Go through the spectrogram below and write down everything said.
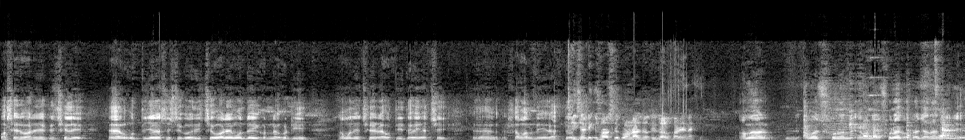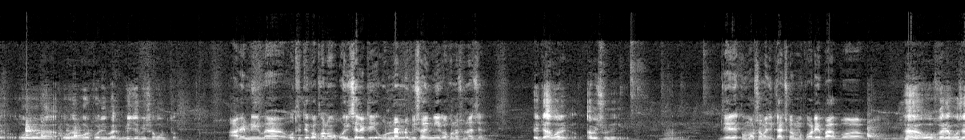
পাশের ওয়ার্ডের একটি ছেলে হ্যাঁ, উত্তেজনা সৃষ্টি করে দিচ্ছে। ওয়ার্ডের মধ্যে এই ঘটনা ঘটিয়ে আমাদের ছেলেরা উত্তেজিত হয়ে যাচ্ছে সামাল দিয়ে রাখতে সরাসরি কোনো রাজনৈতিক দল করে নাকি? আমার আমার শোনা মানে শোনা কথা জানা নেই যে ওরা ওরা ওর পরিবার বিজেপি সমর্থক। আর এমনি অতীতে কখনো ওই ছেলেটি অন্যান্য বিষয় নিয়ে কখনো শুনেছেন? এটা আমার আমি শুনিনি। যে এরকম অসামাজিক কাজকর্ম করে বা হ্যাঁ ওখানে বসে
